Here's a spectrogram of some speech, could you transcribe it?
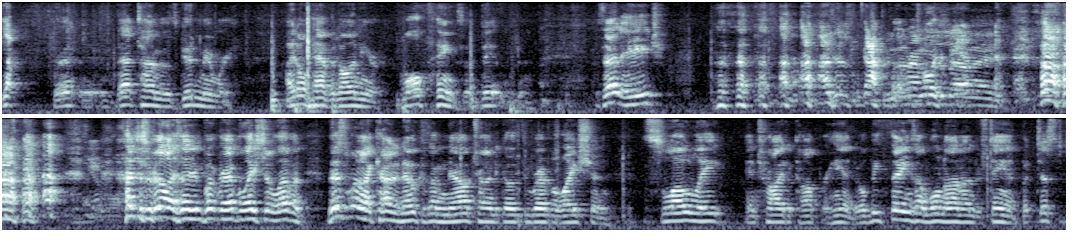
Yep, at uh, that time it was good memory. I don't have it on here. Of all things. Is that age? I just forgot to put Revelation. I just realized I didn't put Revelation 11. This one I kind of know because I'm now trying to go through Revelation slowly and try to comprehend. There will be things I will not understand, but just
